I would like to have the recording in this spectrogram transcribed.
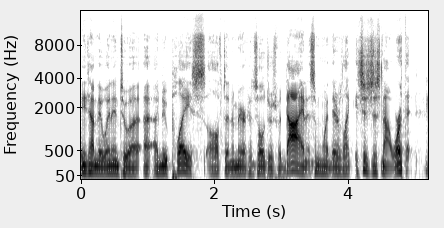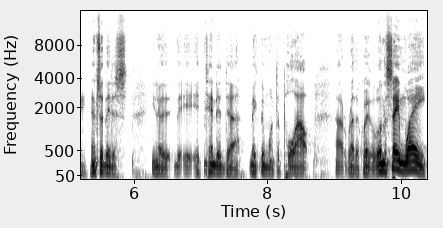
anytime they went into a, a new place, often American soldiers would die, and at some point they were like, it's just just not worth it, and so they just you know it, it tended to make them want to pull out uh, rather quickly. Well, in the same way,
